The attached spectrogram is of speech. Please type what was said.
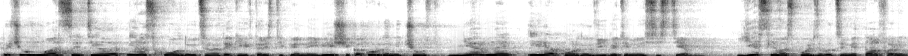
причем масса тела не расходуется на такие второстепенные вещи, как органы чувств, нервная или опорно-двигательные системы. Если воспользоваться метафорой,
